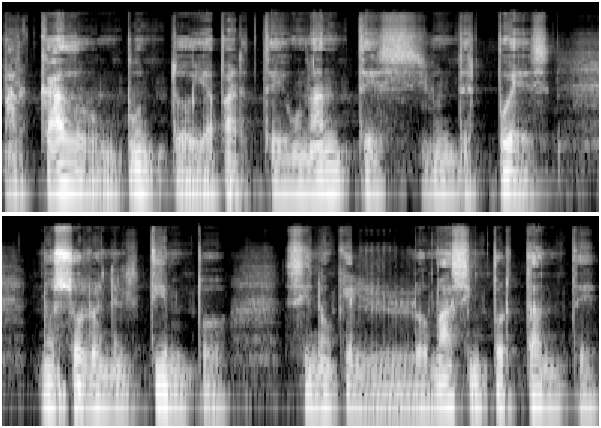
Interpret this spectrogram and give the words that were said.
marcado un punto y aparte un antes y un después, no solo en el tiempo, sino que lo más importante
